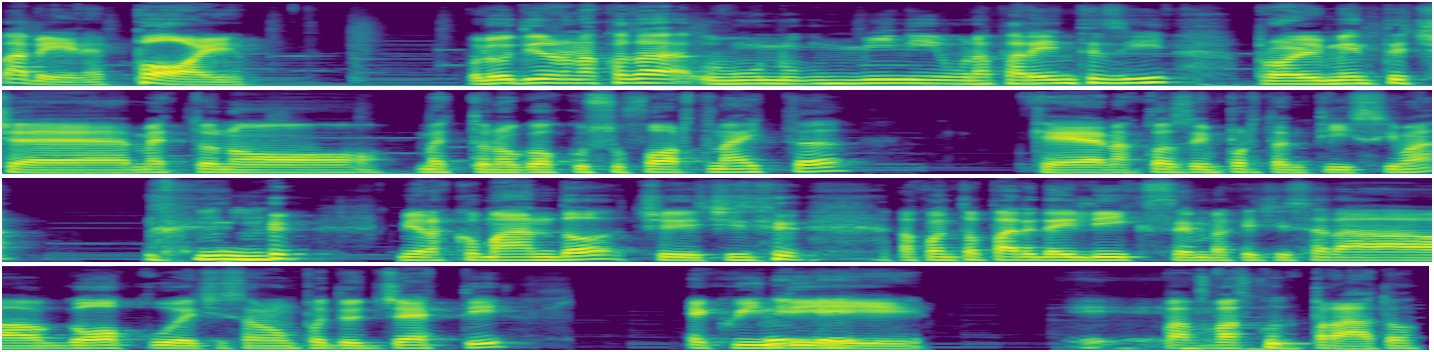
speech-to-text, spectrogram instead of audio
Va bene, poi volevo dire una cosa, un, un mini, una parentesi, probabilmente c'è, mettono, mettono Goku su Fortnite, che è una cosa importantissima. Mm. Mi raccomando, ci- ci- a quanto pare dai leak sembra che ci sarà Goku e ci saranno un po' di oggetti e quindi E- E, va, va comprato.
